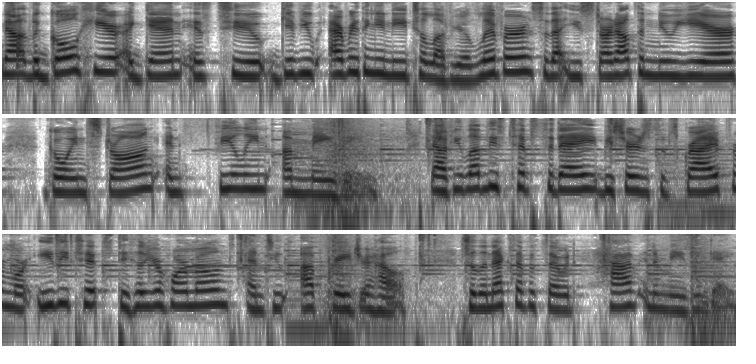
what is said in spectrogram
Now, the goal here again is to give you everything you need to love your liver so that you start out the new year going strong and feeling amazing. Now, if you love these tips today, be sure to subscribe for more easy tips to heal your hormones and to upgrade your health. Till the next episode, have an amazing day.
